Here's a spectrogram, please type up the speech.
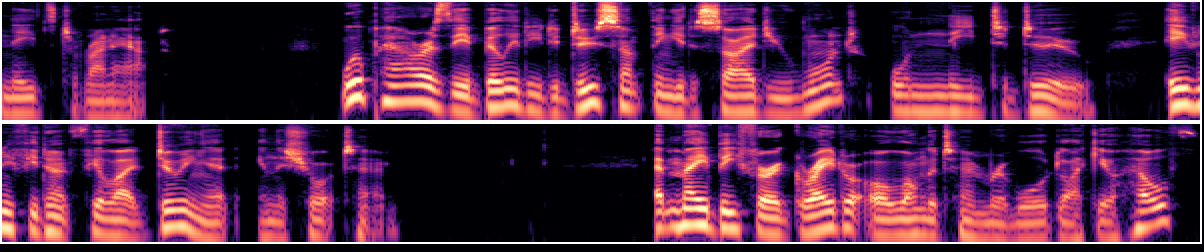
needs to run out. Willpower is the ability to do something you decide you want or need to do, even if you don't feel like doing it in the short term. It may be for a greater or longer term reward like your health,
